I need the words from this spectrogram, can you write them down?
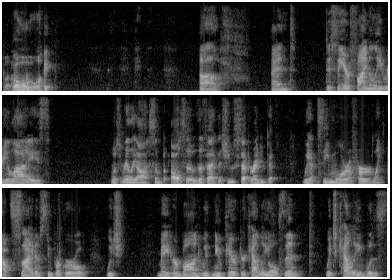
But oh boy. Uh, and to see her finally realize was really awesome, but also the fact that she was separated. We got to see more of her like outside of Supergirl, which made her bond with new character Kelly Olsen, which Kelly was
